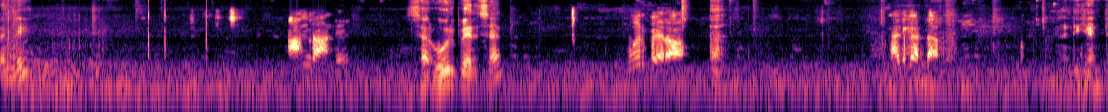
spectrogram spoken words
అండి ఆంధ్ర అండి. సార్ ఊరి పేరు సార్? ఊరి పేరా? నడిగడ్డ. నడిగడ్డ.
